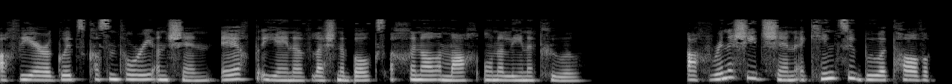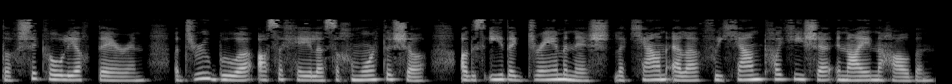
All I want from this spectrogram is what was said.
ach bhí ar a gcuid cosantóirí an sin écht a dhéanamh leis na bogs a chuinál amach óna lína cúil. Ach rinne siad sin ag cinntiú bua tábhachtach sicólaíocht d'éireann a drú bua as a chéile sa chomórta seo agus iad ag dréim inis le ceann eile faoi cheann coicíise in aghaidh na hAlban.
